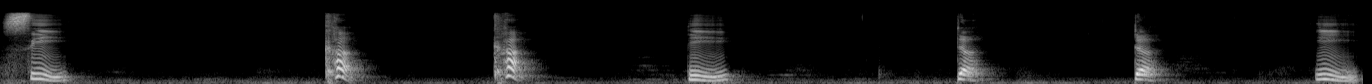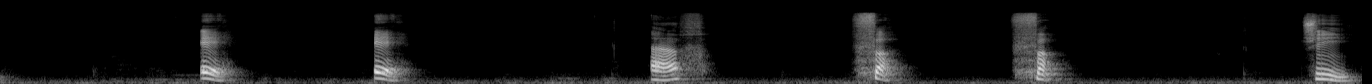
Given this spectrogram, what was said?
C, K. K. D, D. D. E, E. E. F, F. F. G,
